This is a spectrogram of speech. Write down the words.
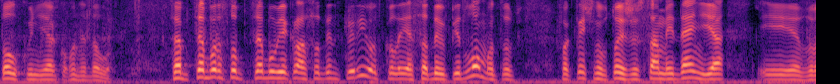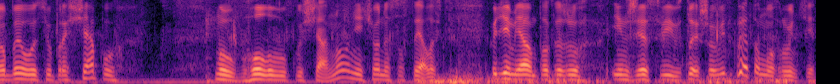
толку ніякого не дало. Це, це, просто, це був якраз один період, коли я садив підлом, от, от фактично в той же самий день я і зробив оцю прищепу ну, в голову куща. Ну нічого не состоялось. Ходім, я вам покажу інжир свій той, що в відкритому ґрунті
